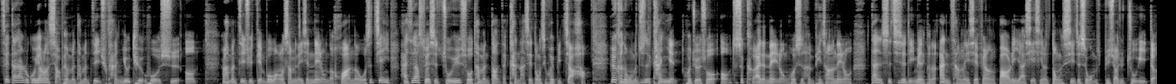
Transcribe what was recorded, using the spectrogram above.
所以大家如果要让小朋友们他们自己去看 YouTube，或者是呃。让他们自己去点播网络上面的一些内容的话呢，我是建议还是要随时注意说他们到底在看哪些东西会比较好，因为可能我们就是看一眼会觉得说哦这是可爱的内容或是很平常的内容，但是其实里面可能暗藏了一些非常暴力啊血腥的东西，这是我们必须要去注意的。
